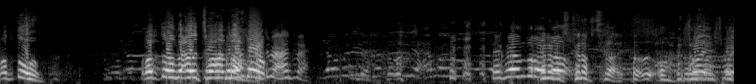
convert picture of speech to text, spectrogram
ربطوهم. ربطوهم بعود تفاهم معهم اتبع اتبع تنفس تنفس. شوي شوي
